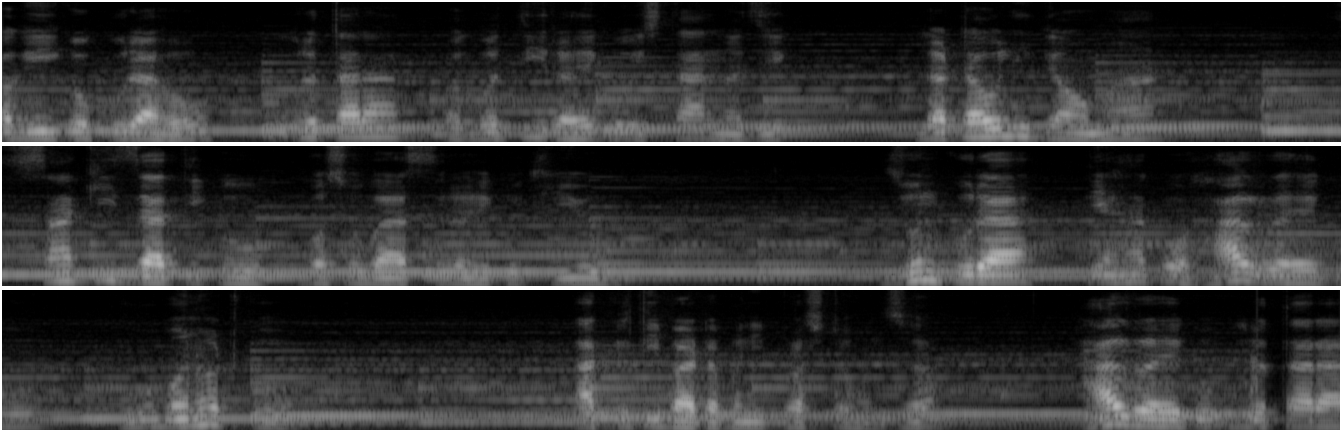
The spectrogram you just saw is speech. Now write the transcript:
अघिको कुरा हो। उग्रतारा भगवती रहेको स्थान नजिक लटौली गाउँमा साकी जातिको बसोबास रहेको थियो। जुन कुरा त्यहाँको हाल रहेको भूबनोटको आकृतिबाट पनि प्रष्ट हुन्छ। हाल रहेको उग्रतारा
